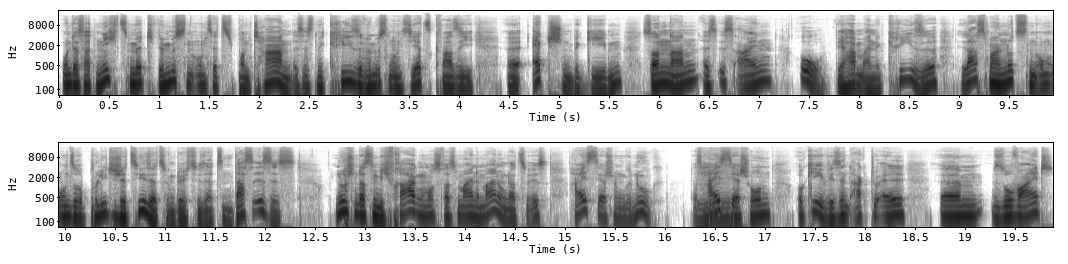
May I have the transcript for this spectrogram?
Und das hat nichts mit, wir müssen uns jetzt spontan, es ist eine Krise, wir müssen uns jetzt quasi äh, Action begeben, sondern es ist ein, oh, wir haben eine Krise, lass mal nutzen, um unsere politische Zielsetzung durchzusetzen. Das ist es. Nur schon, dass du mich fragen musst, was meine Meinung dazu ist, heißt ja schon genug. Das mhm. heißt ja schon, okay, wir sind aktuell ähm, so weit,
